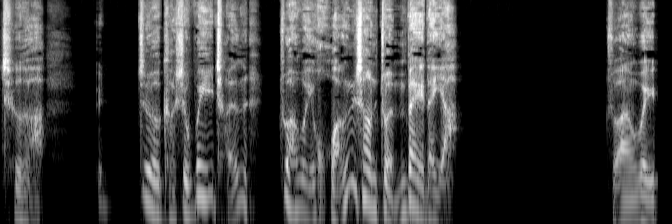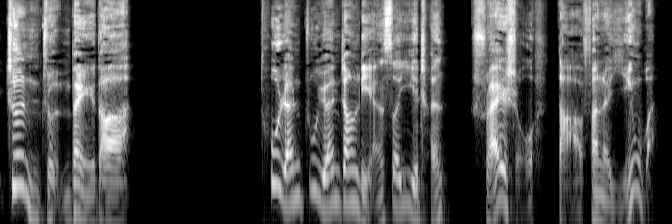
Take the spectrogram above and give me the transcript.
这，这可是微臣专为皇上准备的呀！专为朕准备的。突然，朱元璋脸色一沉，甩手打翻了银碗。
